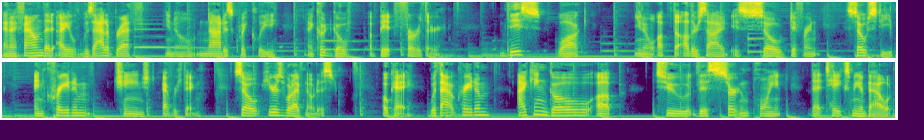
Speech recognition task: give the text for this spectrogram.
and I found that I was out of breath, you know, not as quickly. I could go a bit further. This walk, you know, up the other side is so different, so steep, and kratom changed everything. So here's what I've noticed. Okay, without kratom, I can go up to this certain point that takes me about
